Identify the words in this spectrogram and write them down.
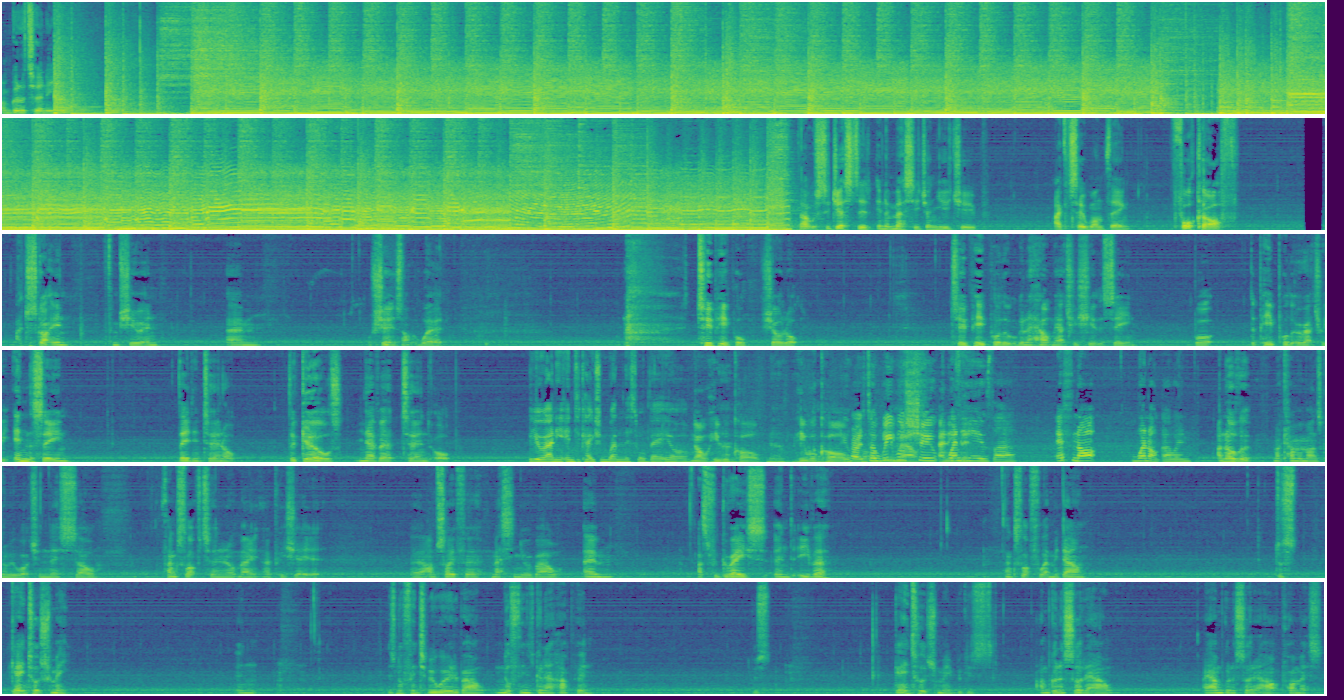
I'm gonna turn evil. That was suggested in a message on YouTube. I can say one thing. Fuck off. I just got in from shooting. Um, well, shooting's not the word. Two people showed up. Two people that were going to help me actually shoot the scene. But the people that were actually in the scene, they didn't turn up. The girls never turned up. You any indication when this will be, or No, he will call. No. He will call. He'll Right, so we will Email, shoot when he is there. If not, we're not going. I know that my cameraman's going to be watching this, so thanks a lot for turning up, mate. I appreciate it. Uh, I'm sorry for messing you about. Um, as for Grace and Eva, thanks a lot for letting me down. Just get in touch with me. And there's nothing to be worried about. Nothing's going to happen. Just get in touch with me because I'm gonna sort it out. I am gonna sort it out, I promise.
